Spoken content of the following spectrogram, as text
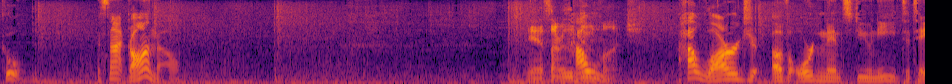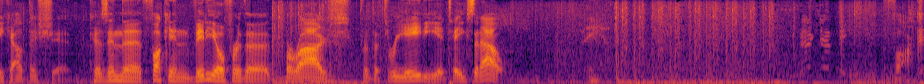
Cool. It's not gone though. Yeah, it's not really How- doing much. How large of ordnance do you need to take out this shit? Because in the fucking video for the barrage for the 380, it takes it out. Damn. Fuck.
